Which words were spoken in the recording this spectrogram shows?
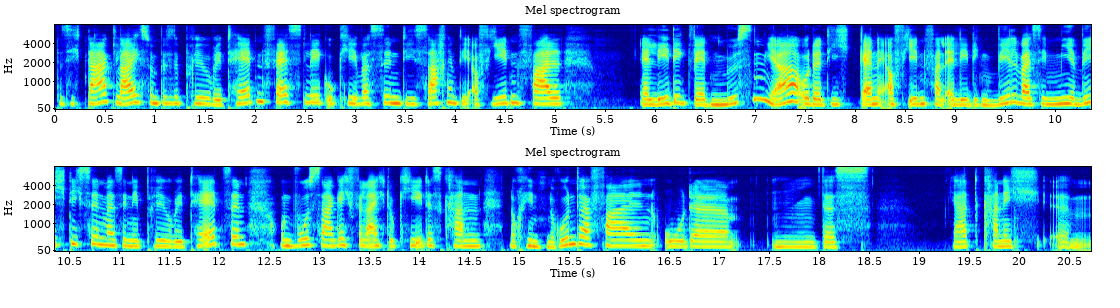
dass ich da gleich so ein bisschen Prioritäten festlege. Okay, was sind die Sachen, die auf jeden Fall erledigt werden müssen, ja, oder die ich gerne auf jeden Fall erledigen will, weil sie mir wichtig sind, weil sie eine Priorität sind. Und wo sage ich vielleicht, okay, das kann noch hinten runterfallen oder mh, hm, das ja, kann ich ähm,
